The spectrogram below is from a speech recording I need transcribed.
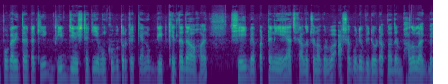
উপকারিতাটা কি? গ্রিড জিনিসটা কি? এবং কবুতরকে কেন গ্রিড খেতে দেওয়া হয়? সেই ব্যাপারটা নিয়েই আজকে আলোচনা করব। আশা করি ভিডিওটা আপনাদের ভালো লাগবে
